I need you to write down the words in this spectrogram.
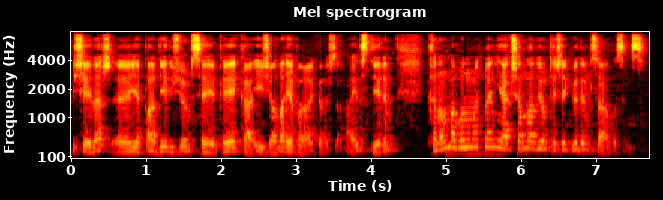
bir şeyler e, yapar diye düşünüyorum. SPK inşallah yapar arkadaşlar. Hayırlısı diyelim. Kanalıma abone olmayı unutmayın. İyi akşamlar diyorum. Teşekkür ederim. Sağ olasınız.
